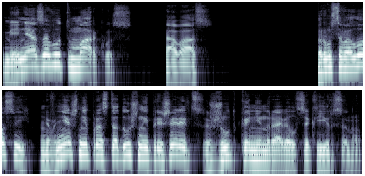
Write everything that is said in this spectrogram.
«Меня зовут Маркус. А вас?» Русоволосый, внешне простодушный пришелец жутко не нравился Кирсону.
